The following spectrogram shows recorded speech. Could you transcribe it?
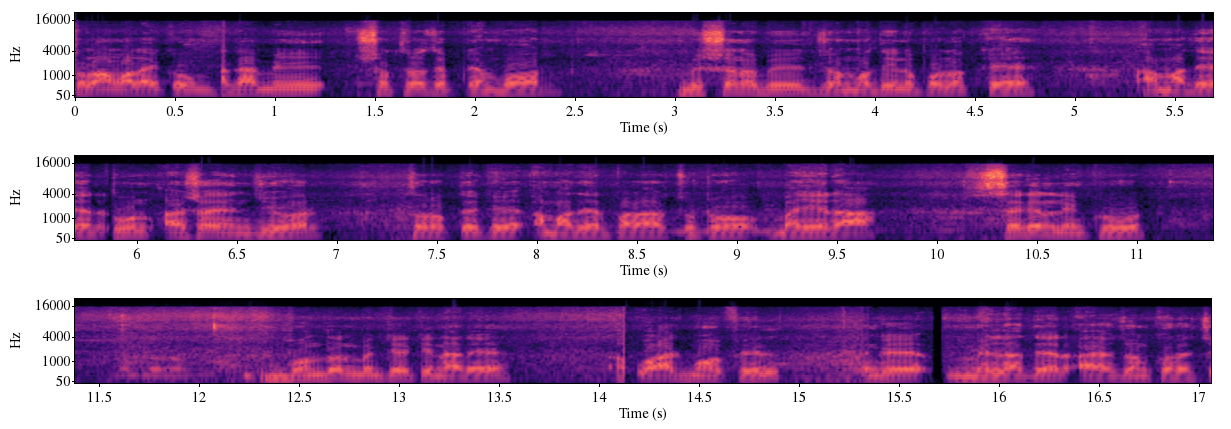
সালাম আলাইকুম। আগামী সতেরো সেপ্টেম্বর বিশ্বনবীর জন্মদিন উপলক্ষে আমাদের তুন আশা এনজিওর তরফ থেকে আমাদের পাড়ার ছোট ভাইয়েরা সেকেন্ড লিঙ্ক রোড, বন্ধন ব্যাংকের কিনারে ওয়াজ মহফিল সঙ্গে মিলাদের আয়োজন করেছে।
